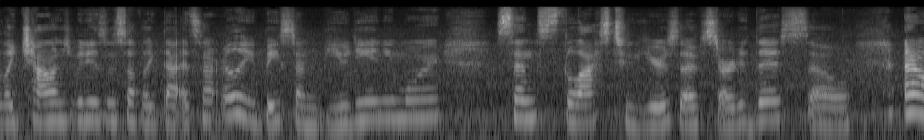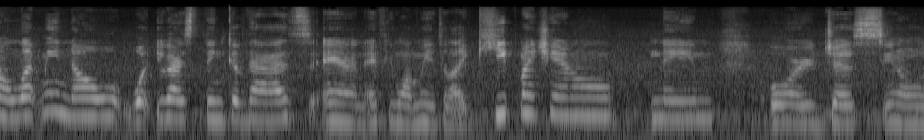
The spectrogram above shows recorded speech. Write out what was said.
like challenge videos and stuff like that. It's not really based on beauty anymore since the last two years that I've started this. So I don't know. Let me know what you guys think of that and if you want me to like keep my channel name or just you know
